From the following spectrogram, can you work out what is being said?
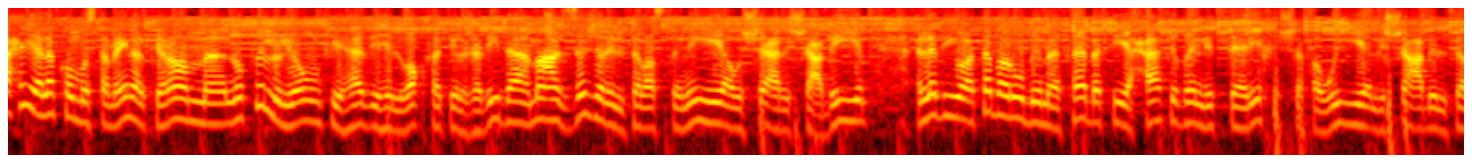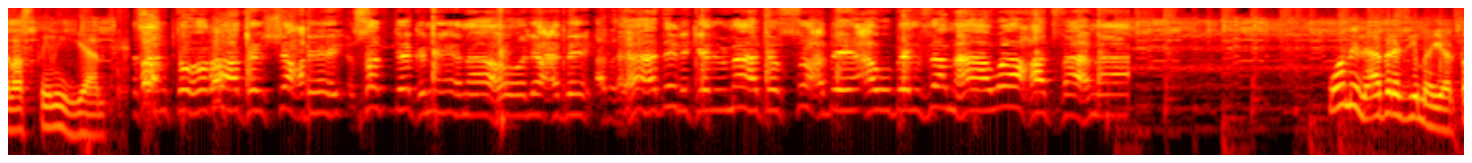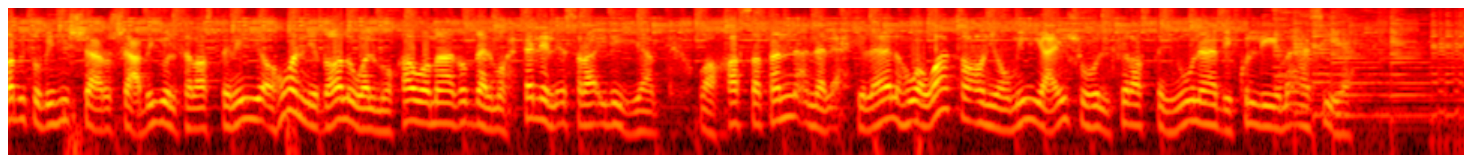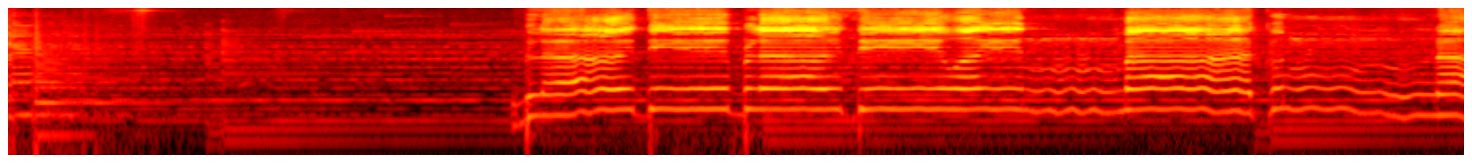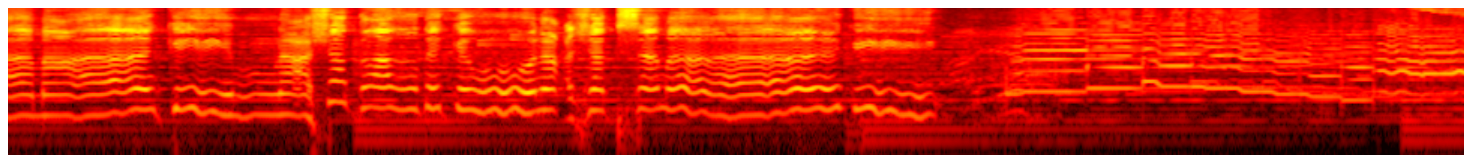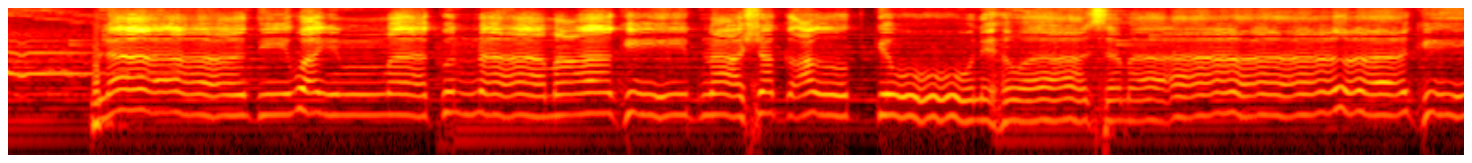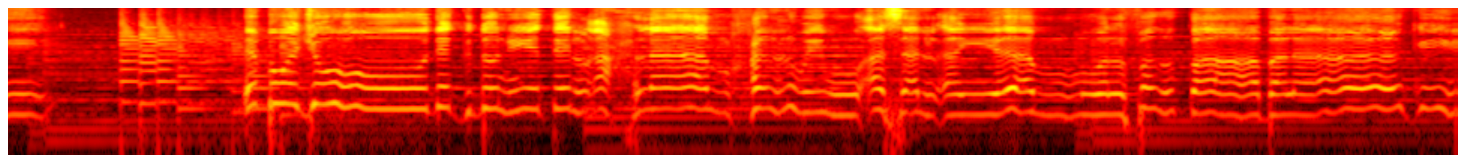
تحية لكم مستمعينا الكرام. نطل اليوم في هذه الوقفة الجديدة مع الزجل الفلسطيني أو الشعر الشعبي الذي يعتبر بمثابة حافظ للتاريخ الشفوي للشعب الفلسطيني. تراث الشعبي صدقني ما هو لعبي هذه الكلمات الصعبة أو بلزمها واحد فهمها ومن أبرز ما يرتبط به الشعر الشعبي الفلسطيني هو النضال والمقاومة ضد المحتل الإسرائيلي. وخاصة أن الاحتلال هو واقع يومي يعيشه الفلسطينيون بكل مآسيه. بلادي بلادي وين ما كنا معاك نعشق أرضك ونعشق سماكي. بلادي وين ما كنا معاك بنعشق أرضك ونهوى سماكي بوجودك دنيا الأحلام حلوة وأسى الأيام والفرقة بلاكي.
